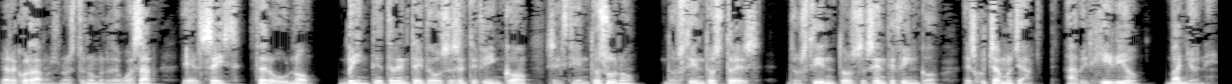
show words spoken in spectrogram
Le recordamos nuestro número de WhatsApp, el 601 2032 65 601 203 265. Escuchamos ya a Virgilio Bagnoni.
